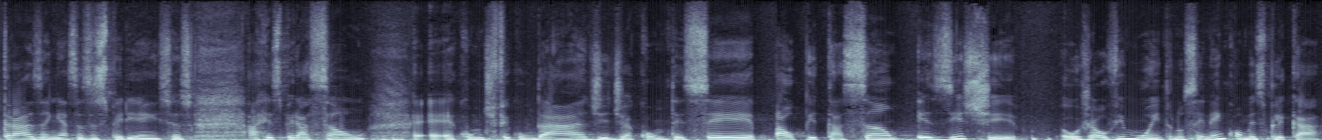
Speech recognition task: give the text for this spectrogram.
trazem essas experiências. A respiração é, é com dificuldade de acontecer, palpitação. Existe, eu já ouvi muito, não sei nem como explicar,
